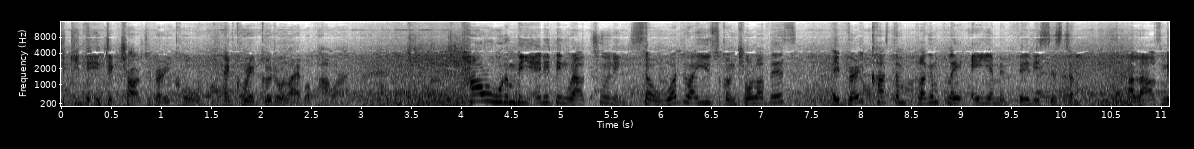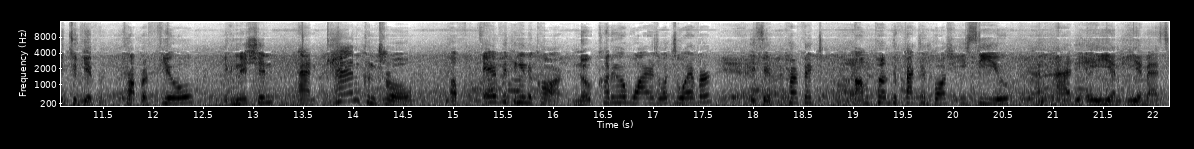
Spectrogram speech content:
to keep the intake charged very cool and create good reliable power. Power wouldn't be anything without tuning. So what do I use to control all this? A very custom plug and play AEM Infinity system allows me to give proper fuel, ignition, and CAN control of everything in the car. No cutting of wires whatsoever. It's a perfect unplug the factory Bosch ECU and add the AEM EMS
